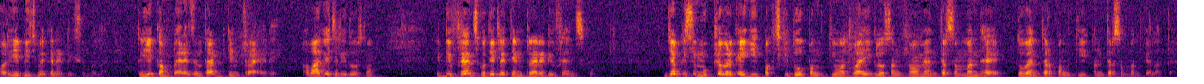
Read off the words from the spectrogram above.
और ये बीच में कनेक्टिंग सिंबल आ गया। तो ये कंपैरिजन था इंट्रा एरे अब आगे चलिए दोस्तों। डिफरेंस को देख लेते हैं इंट्रा एरे डिफरेंस को। जब किसी मुख्य वर्ग के एक पक्ष की दो पंक्तियों अथवा एकलो संख्याओं में अंतर संबंध है तो वह अंतर पंक्ति अंतर संबंध कहलाता है।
